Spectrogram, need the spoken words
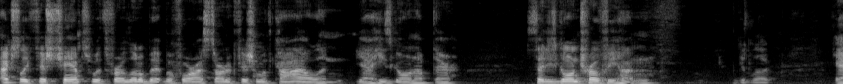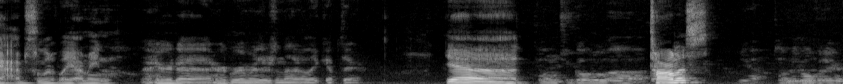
actually fish champs with for a little bit before I started fishing with Kyle. And yeah, he's going up there. Said he's going trophy hunting. Good luck. Yeah, absolutely. I mean, I heard. Uh, heard rumors there's another lake up there. yeah, Why don't you go to, uh, Thomas. yeah, tell me to go over there.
